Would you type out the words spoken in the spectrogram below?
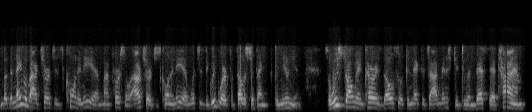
But the name of our church is koinonia my personal our church is koinonia which is the greek word for fellowship and communion so we strongly encourage those who are connected to our ministry to invest their time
